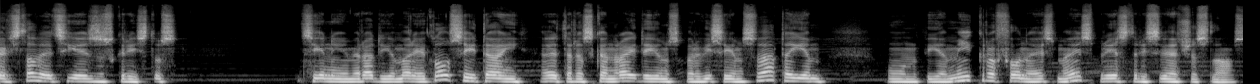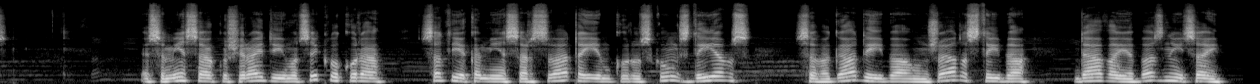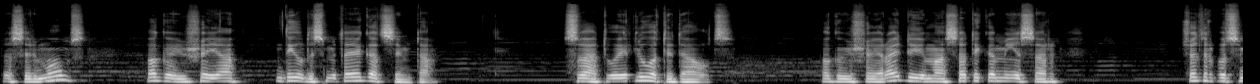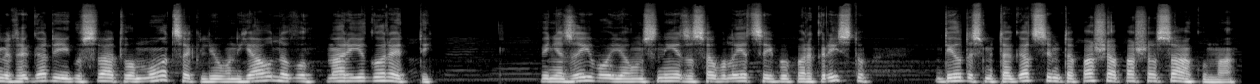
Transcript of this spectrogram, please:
Lai ir slavēts Jēzus Kristus. Cienījami radījumi arī klausītāji, ētera skan raidījums par visiem svētajiem, un pie mikrofona esmu es, priesteris Viečeslavs. Esam iesākuši raidījumu ciklu, kurā satiekamies ar svētajiem, kurus kungs Dievs savā gādībā un žēlastībā dāvāja baznīcai, tas ir mums, pagājušajā 20. gadsimtā. Svēto ir ļoti daudz. Pagājušajā raidījumā satikāmies ar 14-gadīgu svēto mocekļu un jaunavu Mariju Goretti. Viņa dzīvoja un sniedza savu liecību par Kristu 20. gadsimta pašā pašā sākumā.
